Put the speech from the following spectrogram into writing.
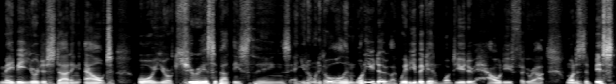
maybe you're just starting out or you're curious about these things and you don't want to go all in. What do you do? Like, where do you begin? What do you do? How do you figure out what is the best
